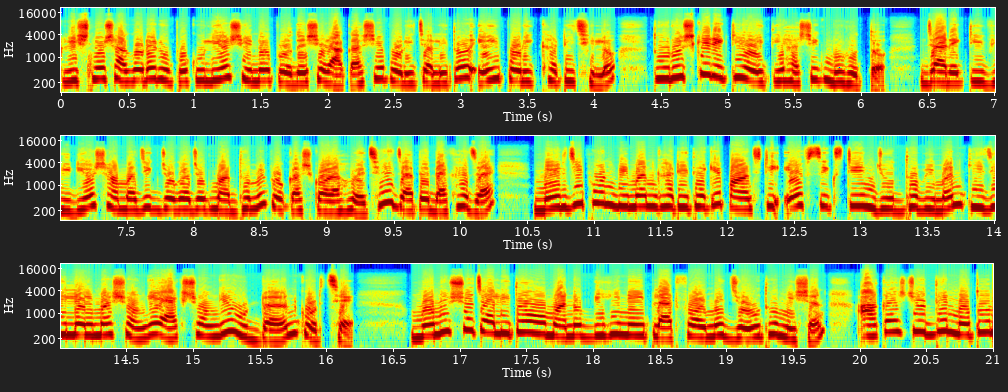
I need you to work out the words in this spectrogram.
কৃষ্ণ সাগরের উপকূলীয় শীর্ণ প্রদেশের আকাশে পরিচালিত এই পরীক্ষাটি ছিল তুরস্কের একটি ঐতিহাসিক মুহূর্ত, যার একটি ভিডিও সামাজিক যোগাযোগ মাধ্যমে প্রকাশ করা হয়েছে, যাতে দেখা যায়, মেরজিফোন বিমান ঘাঁটি থেকে পাঁচটি এফ সিক্সটিন যুদ্ধ বিমান কিজিলেলমার সঙ্গে একসঙ্গে উড্ডয়ন করছে। মনুষ্যচালিত ও মানববিহীন এই প্ল্যাটফর্মে যৌথ মিশন আকাশযুদ্ধের নতুন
